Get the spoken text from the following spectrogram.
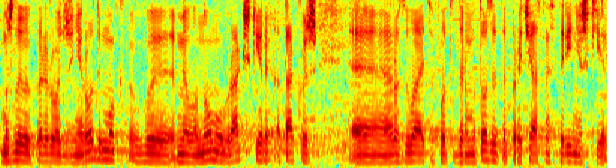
можливе переродження родимок в меланому, в рак шкіри, а також е, розвиваються фотодерматози та перечасне старіння шкіри.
